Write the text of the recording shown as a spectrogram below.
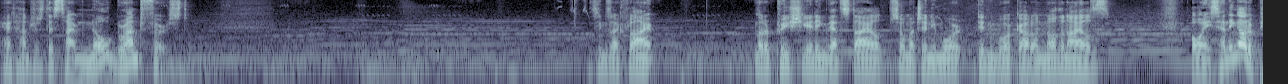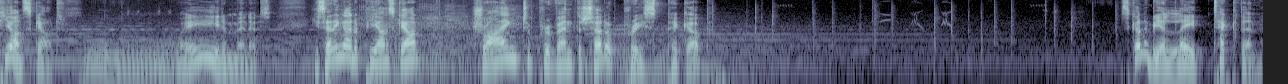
headhunters this time. No grunt first. Seems like Fly not appreciating that style so much anymore. Didn't work out on Northern Isles. Oh, and he's sending out a Peon Scout. Ooh, wait a minute. He's sending out a Peon Scout, trying to prevent the Shadow Priest pickup. It's gonna be a late tech then.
